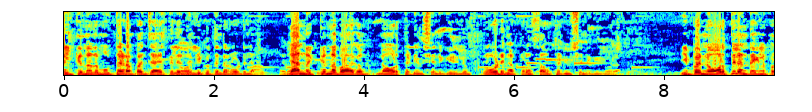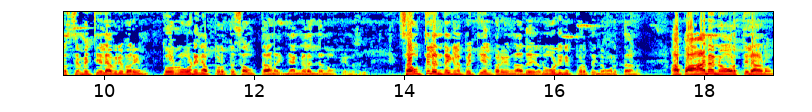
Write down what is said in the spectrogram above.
നിൽക്കുന്നത് മൂത്തേടം പഞ്ചായത്തിലെ നെല്ലിക്കുത്തിന്റെ റോഡിലാണ് ഞാൻ നിൽക്കുന്ന ഭാഗം നോർത്ത് ഡിവിഷന്റെ കീഴിലും റോഡിനപ്പുറം സൗത്ത് ഡിവിഷന്റെ കീഴിലുമാണ്. ഇപ്പൊ നോർത്തിൽ എന്തെങ്കിലും പ്രശ്നം പറ്റിയാൽ അവർ പറയും "തോ റോഡിനപ്പുറത്ത് സൗത്താണ് ഞങ്ങളല്ല നോക്കേണ്ടത്. സൗത്തിൽ എന്തെങ്കിലും പറ്റിയാൽ പറയുന്ന അത് റോഡിനിപ്പുറത്ത് നോർത്താണ് അപ്പൊ ആന നോർത്തിലാണോ?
